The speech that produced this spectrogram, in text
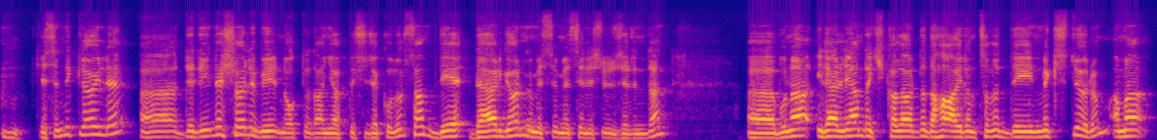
Kesinlikle öyle. Ee, dediğine şöyle bir noktadan yaklaşacak olursam de- değer görmemesi meselesi üzerinden e, buna ilerleyen dakikalarda daha ayrıntılı değinmek istiyorum ama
